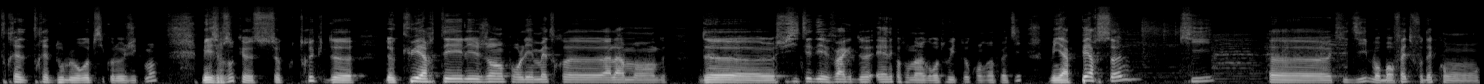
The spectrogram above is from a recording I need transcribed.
très, très douloureux psychologiquement. Mais j'ai l'impression que ce truc de, de QRT les gens pour les mettre euh, à l'amende, de susciter des vagues de haine quand on a un gros tweeto contre un petit, mais il n'y a personne qui, qui dit, bon, bah, en fait, il faudrait qu'on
